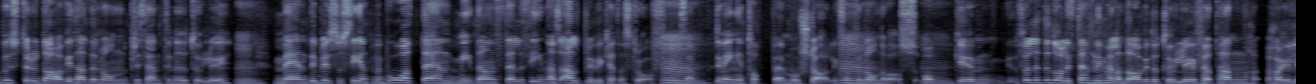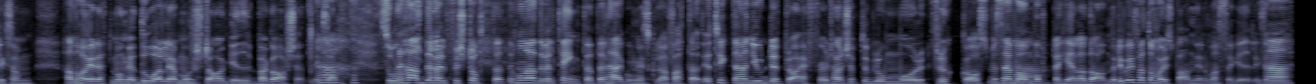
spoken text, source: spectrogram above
Buster och David hade någon present till mig och Tully. Mm. Men det blev så sent med båten, middagen ställdes in, alltså allt blev ju katastrof. Mm. Liksom. Det var ingen toppen mors dag liksom, för någon av oss. Och um, för lite dålig stämning mellan David och Tully för att han har ju, liksom, han har ju rätt många dåliga mors dag i bagaget. Liksom. Så hon hade väl förstått att, hon hade väl tänkt att den här gången skulle han fattat. Jag tyckte han gjorde ett bra effort, han köpte blommor, frukost men sen var han borta hela dagen. Men det var ju för att de var i Spanien och massa grejer. Liksom. ja.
